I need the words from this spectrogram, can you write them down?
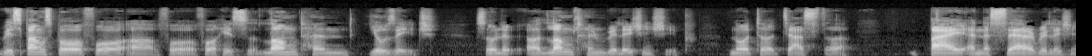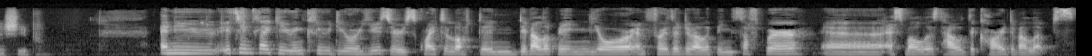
responsible for uh, for for his long term usage. So a long term relationship not uh, just buy and sell relationship and you, it seems like you include your users quite a lot in developing your and further developing software, uh, as well as how the car develops.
